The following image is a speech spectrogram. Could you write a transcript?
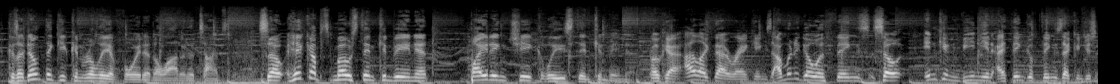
because I don't think you can really avoid it a lot of the times. So hiccups most inconvenient, biting cheek least inconvenient. Okay, I like that rankings. I'm going to go with things. So inconvenient, I think of things that can just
